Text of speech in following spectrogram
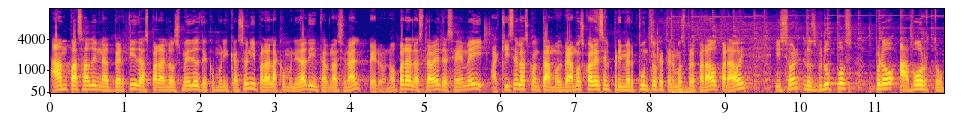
han pasado inadvertidas para los medios de comunicación y para la comunidad internacional, pero no para las claves de CMI. Aquí se las contamos. Veamos cuál es el primer punto que tenemos preparado para hoy y son los grupos pro aborto.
